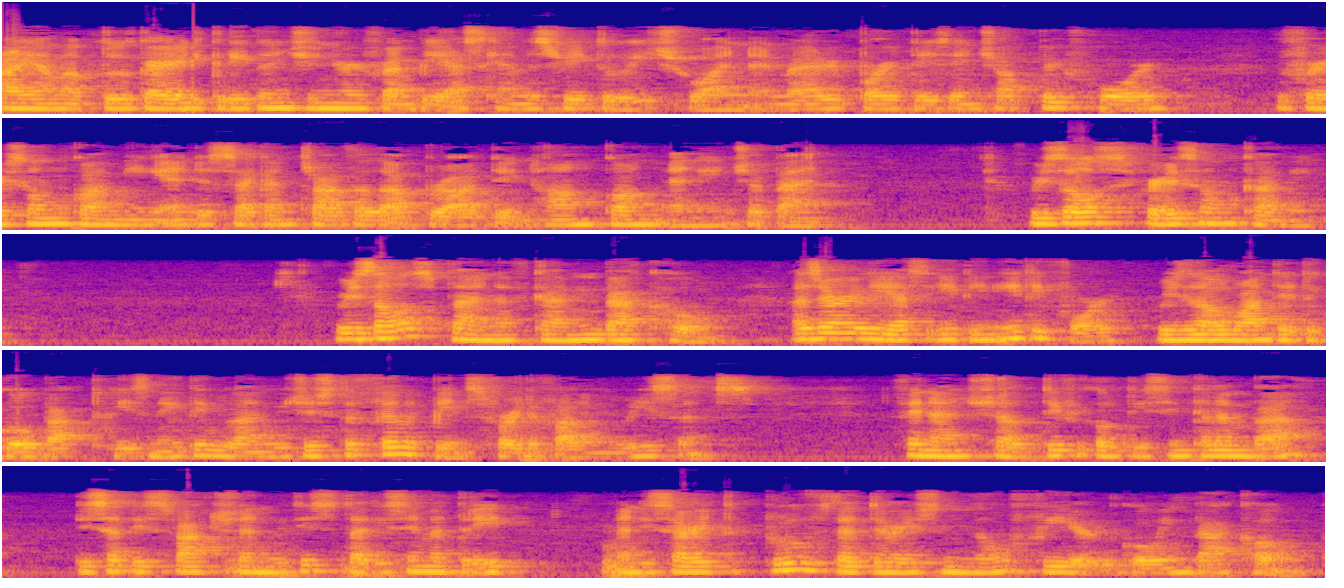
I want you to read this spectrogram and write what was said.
I am Abdul Karim, Decreed Engineer from BS Chemistry 2H1 and my report is in Chapter 4, the first homecoming and the second travel abroad in Hong Kong and in Japan. Results first homecoming. Rizal's plan of coming back home. As early as 1884, Rizal wanted to go back to his native land which is the Philippines for the following reasons. Financial difficulties in Calamba, dissatisfaction with his studies in Madrid, and decided to prove that there is no fear going back home,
